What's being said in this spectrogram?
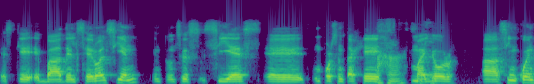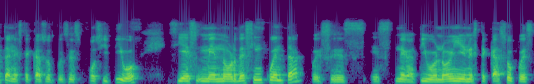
es que va del 0 al 100, entonces si es eh, un porcentaje Ajá, mayor a 50, en este caso pues es positivo, si es menor de 50, pues es, es negativo, ¿no? Y en este caso pues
